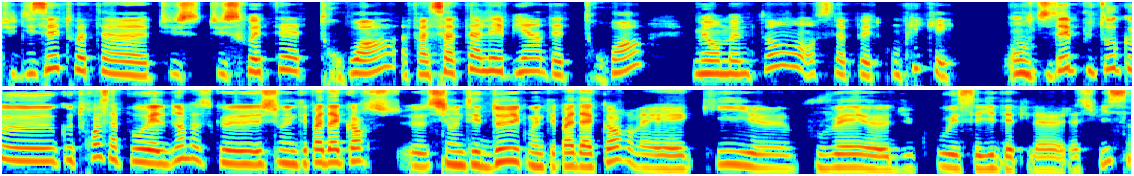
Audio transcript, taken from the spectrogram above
Tu disais, toi, tu, tu souhaitais être trois, enfin, ça t'allait bien d'être trois, mais en même temps, ça peut être compliqué. On se disait plutôt que, que trois, ça pourrait être bien parce que si on n'était pas d'accord, euh, si on était deux et qu'on n'était pas d'accord, mais qui euh, pouvait euh, du coup essayer d'être la, Suisse?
